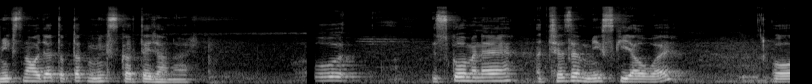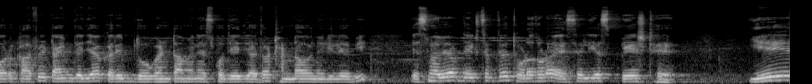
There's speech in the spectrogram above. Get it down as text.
मिक्स ना हो जाए, तब तक मिक्स करते जाना है। तो इसको मैंने अच्छे से मिक्स किया हुआ है और काफ़ी टाइम दे दिया। करीब दो घंटा मैंने इसको दे दिया था ठंडा होने के लिए भी। इसमें अभी आप देख सकते हैं थोड़ा थोड़ा एस एल पेस्ट है। ये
